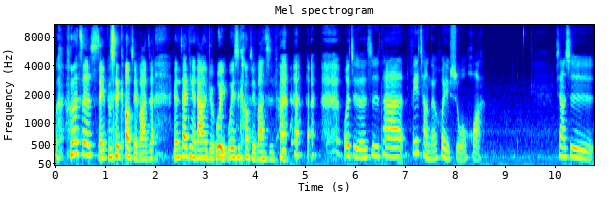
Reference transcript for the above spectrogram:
这谁不是靠嘴巴吃？可能在听的大家觉得，喂，我也是靠嘴巴吃饭。我指的是他非常的会说话，像是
